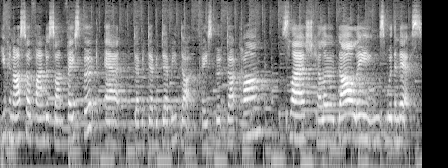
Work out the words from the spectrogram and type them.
You can also find us on Facebook at www.facebook.com slash hello darlings with an S.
